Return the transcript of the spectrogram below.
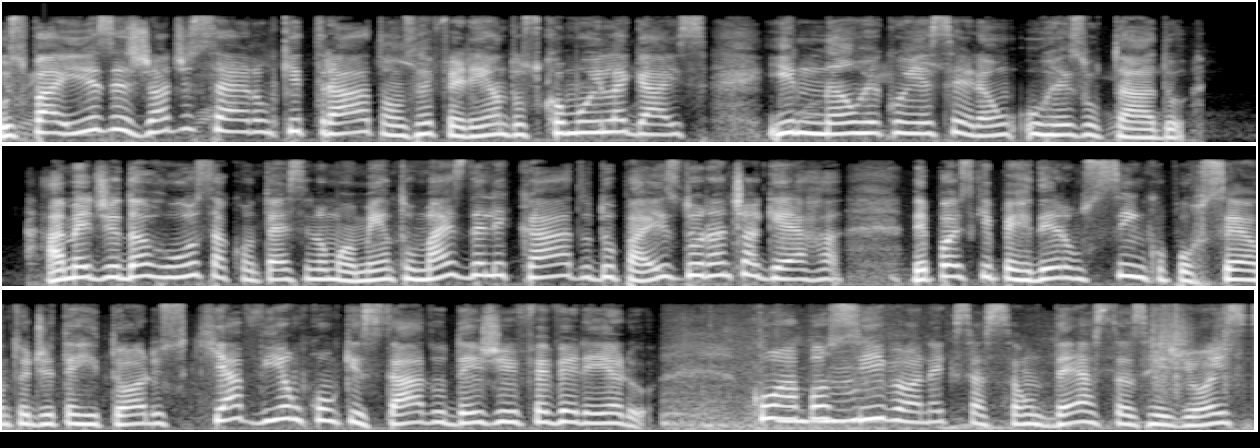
Os países já disseram que tratam os referendos como ilegais e não reconhecerão o resultado. A medida russa acontece no momento mais delicado do país durante a guerra, depois que perderam 5% de territórios que haviam conquistado desde fevereiro. Com a possível anexação destas regiões,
